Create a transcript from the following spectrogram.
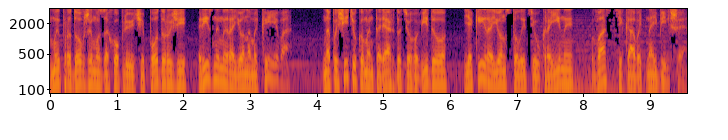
ми продовжимо захоплюючі подорожі різними районами Києва. Напишіть у коментарях до цього відео, який район столиці України вас цікавить найбільше.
